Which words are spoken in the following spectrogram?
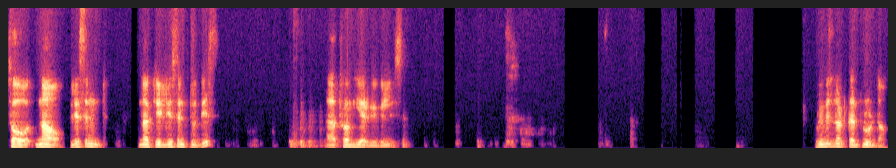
So now listen, now you listen to this. Uh, from here we will listen. We will not conclude now.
